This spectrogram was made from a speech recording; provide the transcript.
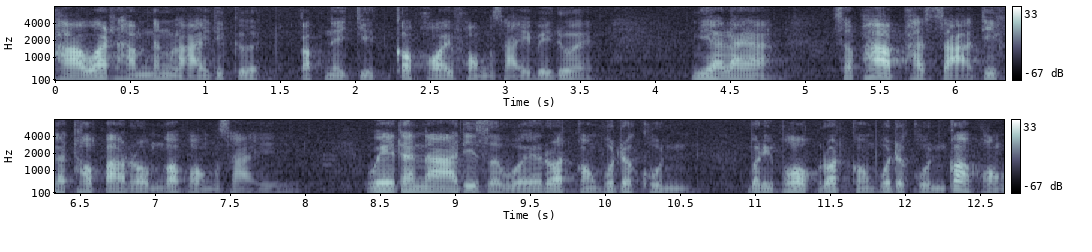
ภาวะธรรมทั้งหลายที่เกิดกับในจิตก็พลอยผ่องใสไปด้วย มีอะไรอะสภาพผัสสะที่กระทบอารมณ์ก็ผ่องใส เวทนาที่เสวยรสของพุทธคุณ บริโภครสของพุทธคุณก็ผ่อง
